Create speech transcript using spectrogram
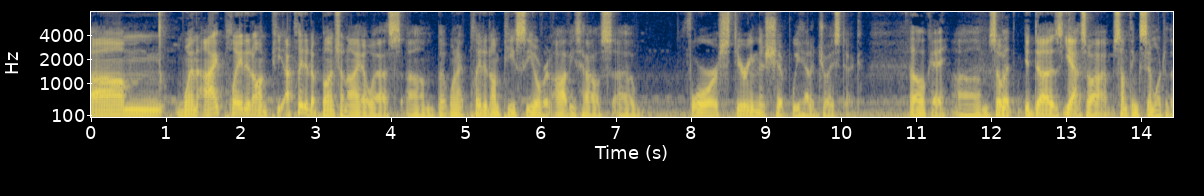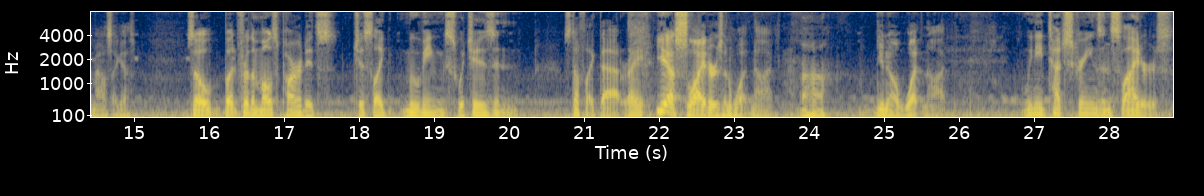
Um, when I played it on P, I played it a bunch on iOS. Um, but when I played it on PC over at Avi's house, uh, for steering the ship, we had a joystick. Oh, okay. Um, so But- it, it does, yeah. So uh, something similar to the mouse, I guess. So, but for the most part, it's just like moving switches and stuff like that, right? Yeah, sliders and whatnot. Uh huh. You know, whatnot We need touchscreens and sliders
